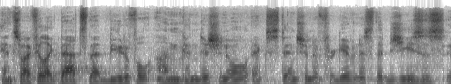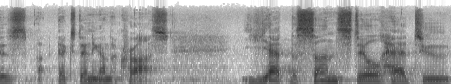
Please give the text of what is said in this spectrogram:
And so I feel like that's that beautiful unconditional extension of forgiveness that Jesus is extending on the cross. Yet the son still had to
